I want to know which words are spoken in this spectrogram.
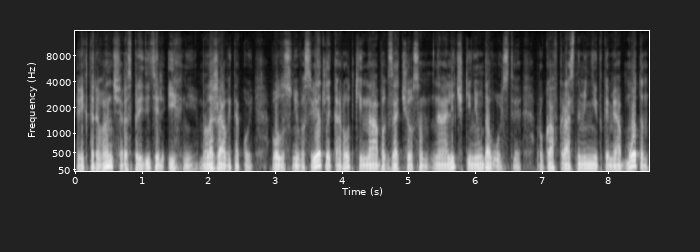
Виктор Иванович, распорядитель ихний, моложавый такой. Волос у него светлый, короткий, на бок зачесан, на личике неудовольствие. Рукав красными нитками обмотан,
